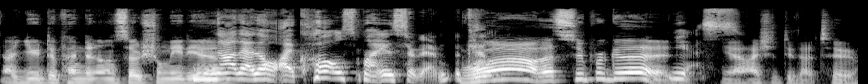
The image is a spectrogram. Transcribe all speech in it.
Are you dependent on social media? Not at all. I closed my Instagram account. Wow, that's super good. Yes. Yeah, I should do that too.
